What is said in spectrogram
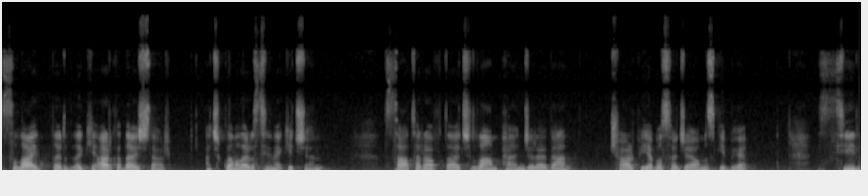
Slaytlardaki arkadaşlar açıklamaları silmek için sağ tarafta açılan pencereden çarpıya basacağımız gibi sil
